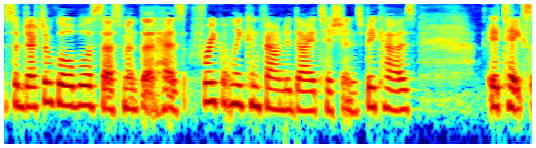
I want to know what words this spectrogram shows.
subjective global assessment that has frequently confounded dietitians because it takes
